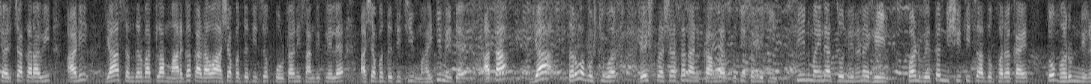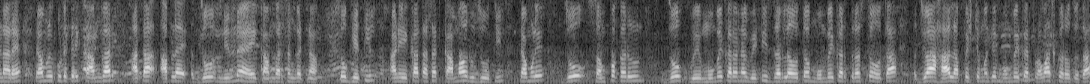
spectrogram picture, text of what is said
चर्चा करावी आणि या संदर्भातला मार्ग काढावा. अशा पद्धतीचं कोर्टाने सांगितलेलं आहे. अशा पद्धतीची माहिती मिळते. आता या सर्व गोष्टीवर बेस्ट प्रशासन आणि कामगार कृती समिती तीन महिन्यात जो निर्णय घेईल पण वेतन निश्चितीचा जो फरक आहे तो भरून निघणार आहे. त्यामुळे कुठेतरी कामगार आता आपला जो निर्णय आहे कामगार संघटना तो घेतील आणि एका तासात कामावर रुजू होतील. त्यामुळे जो संप करून जो वे- मुंबईकरांना वेटीस धरलं होतं मुंबईकर त्रस्त होता ज्या हाल अपेष्टेमध्ये मुंबईकर प्रवास करत होता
